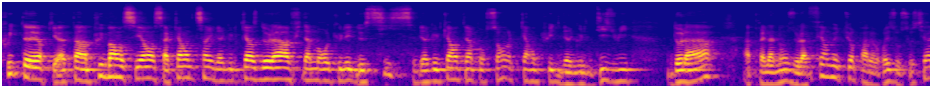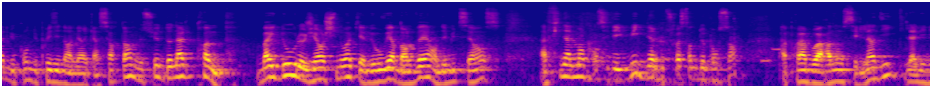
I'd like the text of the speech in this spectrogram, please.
Twitter, qui a atteint un plus bas en séance à 45,15 dollars, a finalement reculé de 6,41% à 48,18 dollars après l'annonce de la fermeture par le réseau social du compte du président américain sortant, M. Donald Trump. Baidu, le géant chinois qui avait ouvert dans le vert en début de séance, a finalement concédé 8,62% après avoir annoncé lundi qu'il allait,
